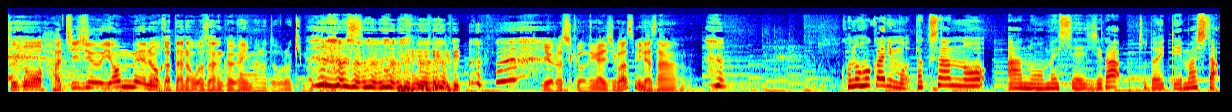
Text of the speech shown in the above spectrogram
ー、都合84名の方のご参加が今のところ決まっております。よろしくお願いします皆さん。この他にもたくさんのあのメッセージが届いていました。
